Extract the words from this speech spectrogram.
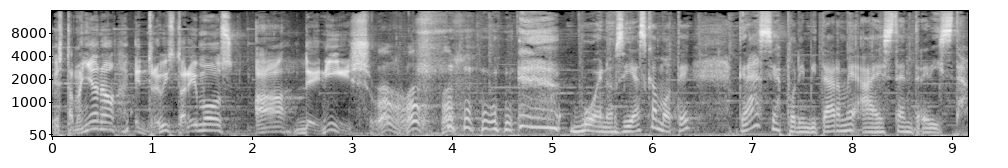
Esta mañana entrevistaremos a Denise. buenos días, Camote. Gracias por invitarme a esta entrevista.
